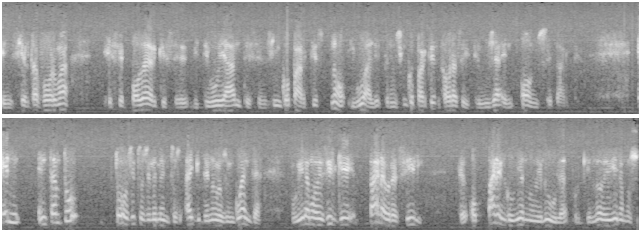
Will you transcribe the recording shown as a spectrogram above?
en cierta forma, ese poder que se distribuía antes en cinco partes, no iguales, pero en cinco partes, ahora se distribuya en once partes. En, en tanto, todos estos elementos hay que tenerlos en cuenta. Pudiéramos decir que para Brasil o para el gobierno de Lula, porque no debiéramos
